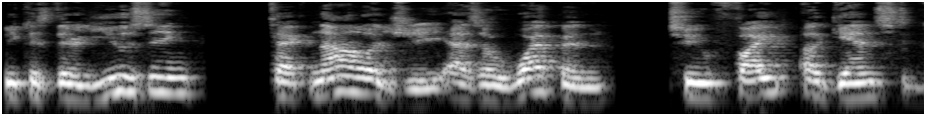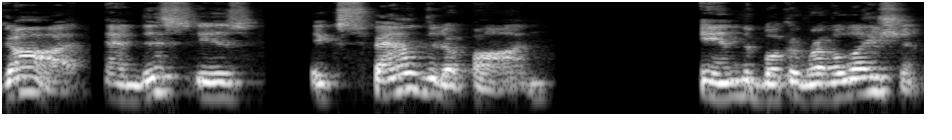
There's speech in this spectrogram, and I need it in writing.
Because they're using technology as a weapon to fight against God. And this is expounded upon in the book of Revelation.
